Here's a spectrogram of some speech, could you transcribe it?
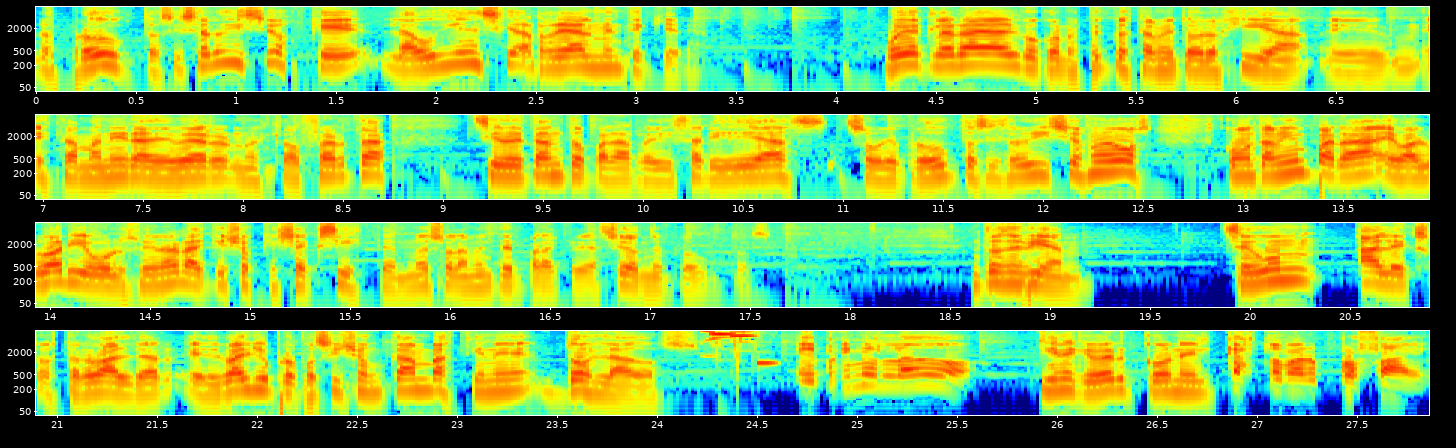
los productos y servicios que la audiencia realmente quiere. Voy a aclarar algo con respecto a esta metodología. Eh, esta manera de ver nuestra oferta sirve tanto para revisar ideas sobre productos y servicios nuevos, como también para evaluar y evolucionar aquellos que ya existen, no es solamente para creación de productos. Entonces, bien, según Alex Osterwalder, el Value Proposition Canvas tiene dos lados. El primer lado Tiene que ver con el Customer Profile.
